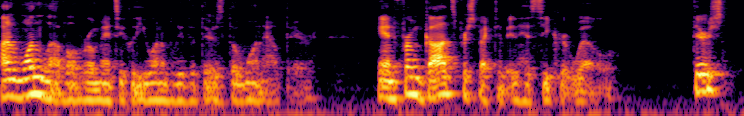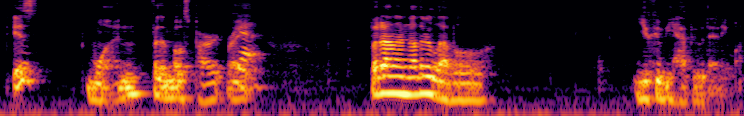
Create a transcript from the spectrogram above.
on one level, romantically, you want to believe that there's the one out there, and from God's perspective, in His secret will, there's is one for the most part, right? yeah. But on another level, you can be happy with anyone.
